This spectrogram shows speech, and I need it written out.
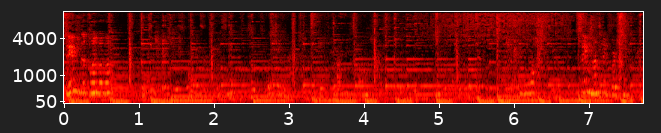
Save that one, Mama. Same, 100%.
